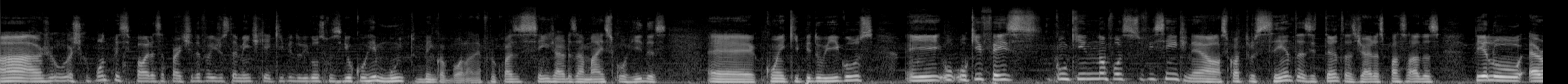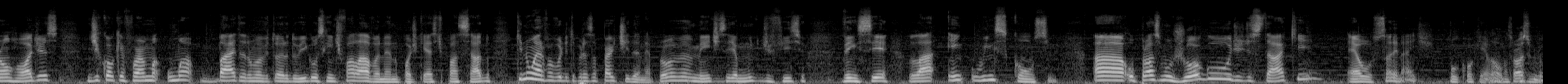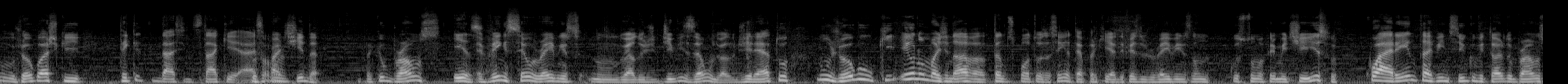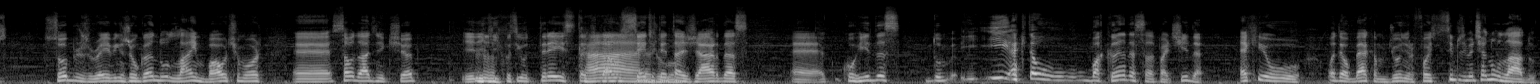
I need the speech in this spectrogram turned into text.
Ah, acho que o ponto principal dessa partida foi justamente que a equipe do Eagles conseguiu correr muito bem com a bola, né? Foram quase 100 jardas a mais corridas é, com a equipe do Eagles, e o, o que fez com que não fosse suficiente, né? As 400 e tantas jardas passadas pelo Aaron Rodgers. De qualquer forma, uma baita de uma vitória do Eagles que a gente falava, né, no podcast passado, que não era favorito para essa partida, né? Provavelmente seria muito difícil vencer lá em Wisconsin. Ah, o próximo jogo de destaque é o Sunday Night? Ou qualquer Não, o próximo jogo eu acho que tem que dar esse destaque a essa partida, porque o Browns Isso. venceu o Ravens num duelo de divisão, um duelo direto, num jogo que eu não imaginava tantos pontos assim, até porque a defesa do Ravens não costuma permitir isso. 40 a 25 vitória do Browns sobre os Ravens, jogando lá em Baltimore. É, saudades Nick Chubb, ele que conseguiu 3 touchdowns, Cara, 180 jogou. jardas é, corridas. do- e, e aqui tá o, o bacana dessa partida, é que o Odell Beckham Jr. foi simplesmente anulado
